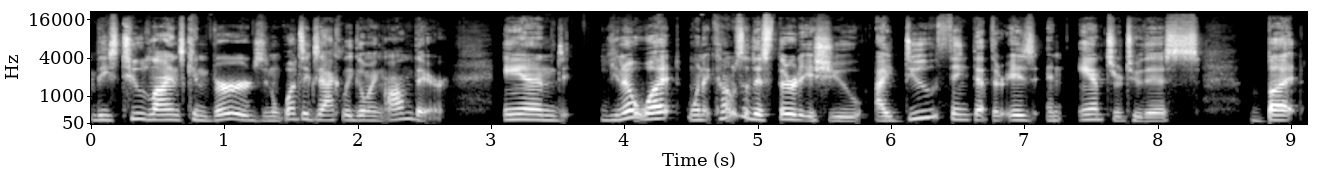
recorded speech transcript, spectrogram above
these two lines converged, and what's exactly going on there? And you know what? When it comes to this third issue, I do think that there is an answer to this, but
